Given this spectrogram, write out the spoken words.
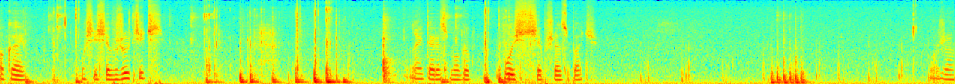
Okej. Musi się wrzucić. No i teraz mogę pójść się przespać. Może.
